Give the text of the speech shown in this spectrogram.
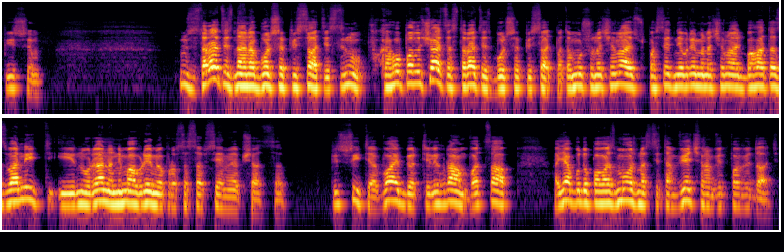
Пишем. Ну, старайтесь, наверное, больше писать. Если, ну, в кого получается, старайтесь больше писать. Потому что начинаешь, в последнее время начинают богато звонить. И, ну, реально нема времени просто со всеми общаться. Пишите Viber, Telegram, WhatsApp. А я буду по возможности там вечером відповідати.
